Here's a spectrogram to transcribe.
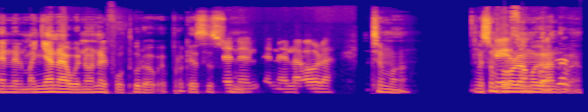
en el mañana, güey, no en el futuro, güey. Porque ese es... En, el, en el ahora. Sí, man. Es un problema muy grande, güey.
